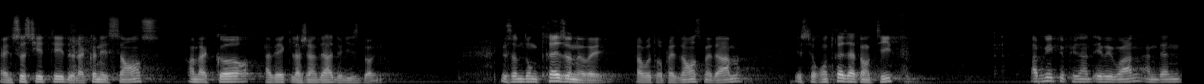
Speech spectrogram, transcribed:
à une société de la connaissance en accord avec l'agenda de Lisbonne. Nous sommes donc très honorés par votre présence, Madame, et serons très attentifs. I'm going to present everyone and then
